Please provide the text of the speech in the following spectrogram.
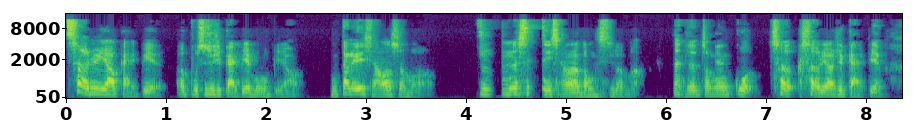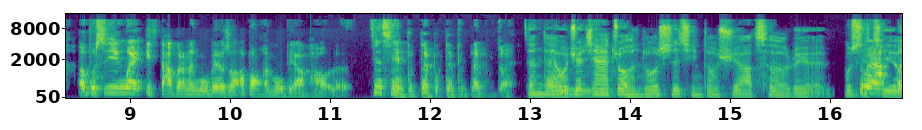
策略要改变，而不是去改变目标。你到底想要什么？就那是你想要的东西了嘛？那你就中间过策策略要去改变，而不是因为一直达不到那个目标就说啊，帮我换目标好了。这件事情不对，不对，不对，不对。真的，我觉得现在做很多事情都需要策略，不是只有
